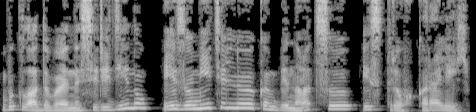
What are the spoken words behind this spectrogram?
выкладывая на середину изумительную комбинацию из трех королей.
